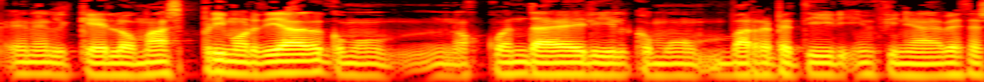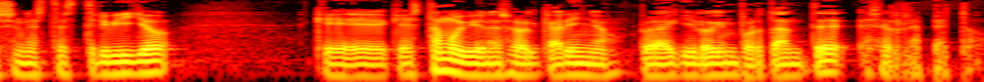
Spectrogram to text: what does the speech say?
en el que lo más primordial, como nos cuenta él y como va a repetir infinidad de veces en este estribillo, que, que está muy bien eso del cariño, pero aquí lo importante es el respeto.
